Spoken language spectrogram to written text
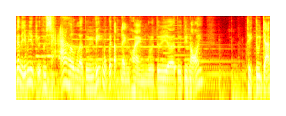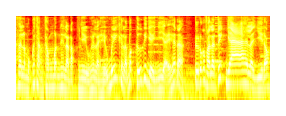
cái này giống như kiểu tôi xả hơn là tôi viết một cái tập đàng hoàng rồi tôi ờ, tôi tôi nói. Thì tôi chả phải là một cái thằng thông minh hay là đọc nhiều hay là hiểu biết hay là bất cứ cái gì như vậy hết à. Tôi đâu có phải là triết gia hay là gì đâu.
